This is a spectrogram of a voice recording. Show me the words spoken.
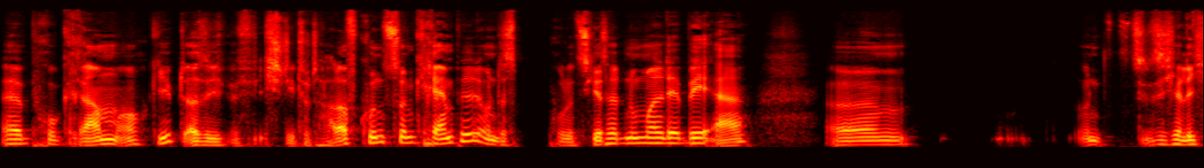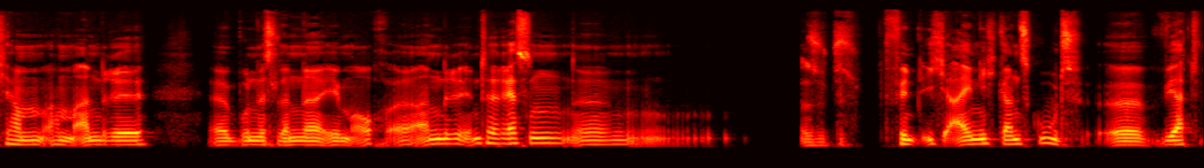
äh, Programm auch gibt. Also ich, ich stehe total auf Kunst und Krempel und das produziert halt nun mal der BR. Ähm, und sicherlich haben, haben andere äh, Bundesländer eben auch äh, andere Interessen. Ähm, also das finde ich eigentlich ganz gut. Äh, wir hat,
